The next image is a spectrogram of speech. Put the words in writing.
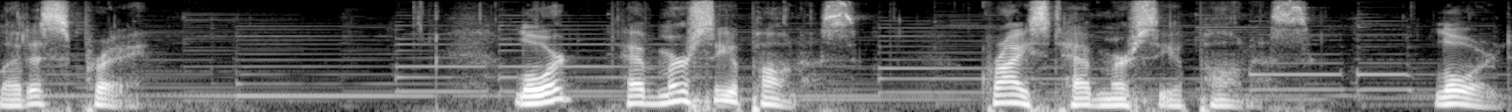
Let us pray. Lord, have mercy upon us. Christ, have mercy upon us. Lord,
